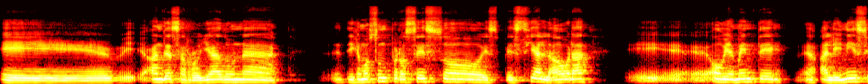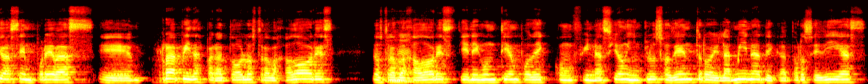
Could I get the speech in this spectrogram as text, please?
Eh, han desarrollado una digamos, un proceso especial. Ahora, eh, obviamente, al inicio hacen pruebas eh, rápidas para todos los trabajadores. Los trabajadores tienen un tiempo de confinación, incluso dentro de la mina, de 14 días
